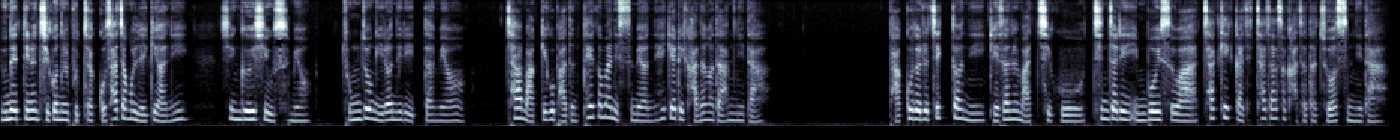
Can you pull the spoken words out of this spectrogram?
눈에 띄는 직원을 붙잡고 사정을 얘기하니 싱긋이 웃으며 종종 이런 일이 있다며 차 맡기고 받은 태그만 있으면 해결이 가능하다 합니다. 바코드를 찍더니 계산을 마치고 친절히 인보이스와 차키까지 찾아서 가져다 주었습니다.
